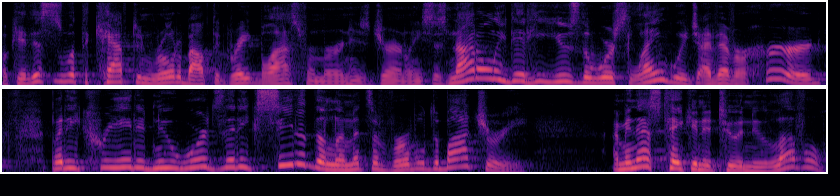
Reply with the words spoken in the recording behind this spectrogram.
Okay, this is what the captain wrote about the great blasphemer in his journal. He says, Not only did he use the worst language I've ever heard, but he created new words that exceeded the limits of verbal debauchery. I mean, that's taken it to a new level.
